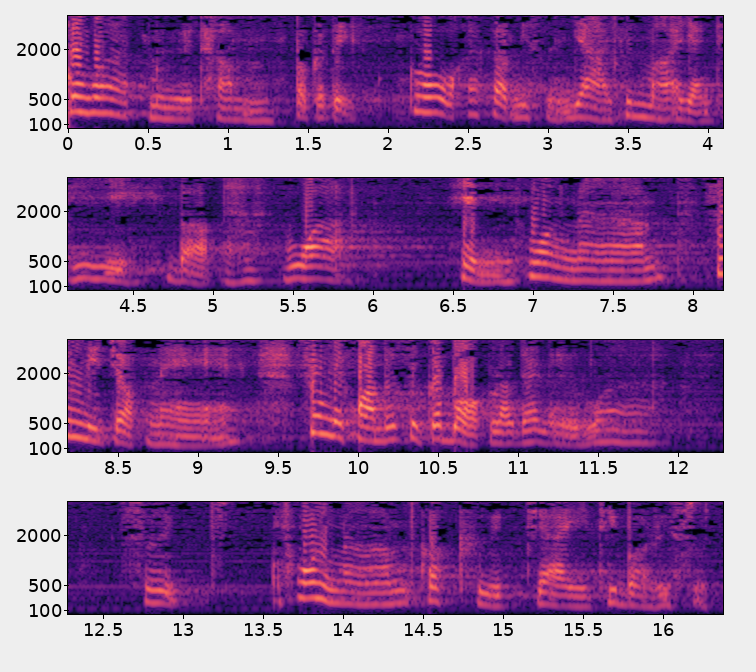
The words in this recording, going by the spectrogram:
ก็วาดมือทำปกติ ก็ค่กับมีสัญญาณขึ้นมาอย่างที่บอกนะฮะว่าเห็นห่วงน้ำซึ่งมีจอกแหน ซึ่งในความรู้สึกก็บอกเราได้เลยว่าห่วงน้ำก็คือใจที่บริสุทธิ์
